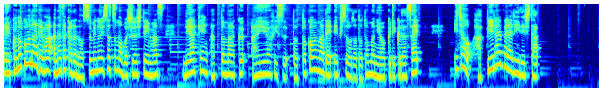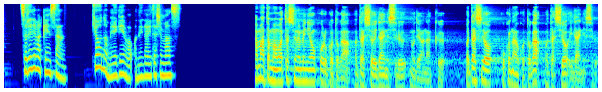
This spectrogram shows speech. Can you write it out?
えーこのコーナーではあなたからのおすすめの一冊も募集しています。ディアケンアットマーク ioffice.com までエピソードとともにお送りください。以上、ハッピーライブラリーでした。それではケンさん、今日の名言をお願いいたします。たまたま私の身に起こることが私を偉大にするのではなく私を行うことが私を偉大にする。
